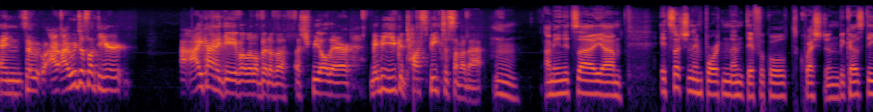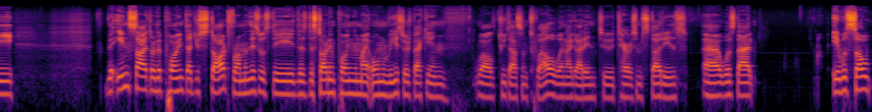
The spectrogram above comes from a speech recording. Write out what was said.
And so I, I would just love to hear. I, I kind of gave a little bit of a, a spiel there. Maybe you could ta speak to some of that. I mean, it's a um, it's such an important and difficult question because the the insight or the point that you start from, and this was the the, the starting point in my own research back in well 2012 when I got into terrorism studies, uh, was that it was so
